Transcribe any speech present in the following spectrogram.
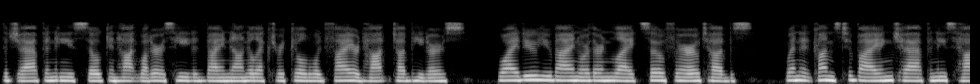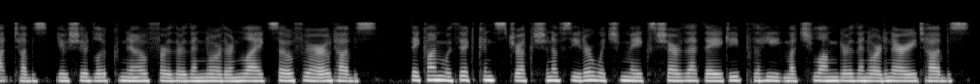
the Japanese soak in hot water is heated by non electrical wood fired hot tub heaters. Why do you buy Northern Lights Ofuro tubs? When it comes to buying Japanese hot tubs, you should look no further than Northern Lights Ofuro tubs. They come with thick construction of cedar which makes sure that they keep the heat much longer than ordinary tubs.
